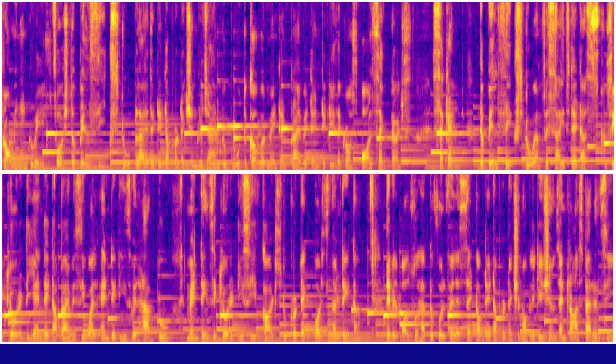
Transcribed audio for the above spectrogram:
prominent ways. First, the bill seeks to apply the data protection regime to both government and private entities across all sectors. Second, the bill seeks to emphasize data security and data privacy while entities will have to maintain security safeguards to protect personal data. They will also have to fulfill a set of data protection obligations and transparency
